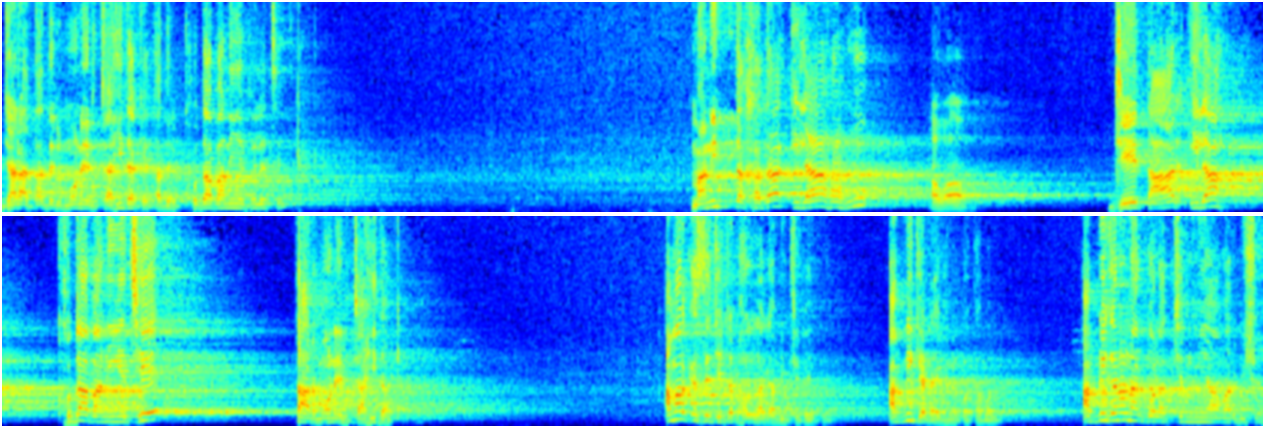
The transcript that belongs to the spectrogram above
যারা তাদের মনের চাহিদাকে তাদের খোদা বানিয়ে ফেলেছে? মানিত্তা খাদা ইলাহাহু হাওয়াহু। যে তার ইলাহ খোদা বানিয়েছে তার মনের চাহিদাকে। আমার কাছে যেটা ভালো লাগে, আমি সেটাই করি। আপনি কেটা এখানে কথা বলেন? আপনি কেন নাক গলাচ্ছেন মিয়া আমার বিষয়?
